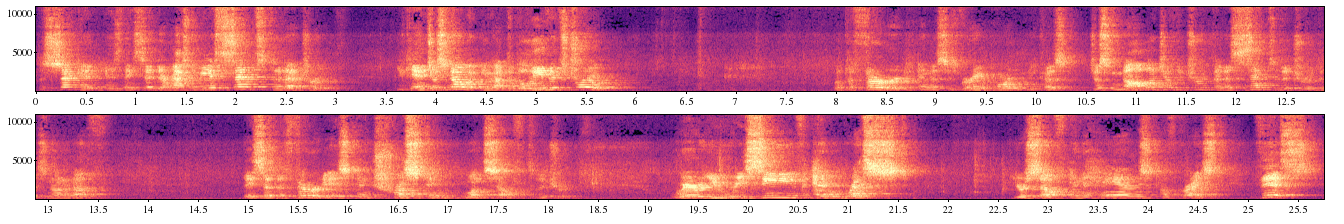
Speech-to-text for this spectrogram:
The second is they said there has to be assent to that truth. You can't just know it, you have to believe it's true. But the third, and this is very important because just knowledge of the truth and assent to the truth is not enough. They said the third is entrusting oneself to the truth, where you receive and rest yourself in the hands of Christ. This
